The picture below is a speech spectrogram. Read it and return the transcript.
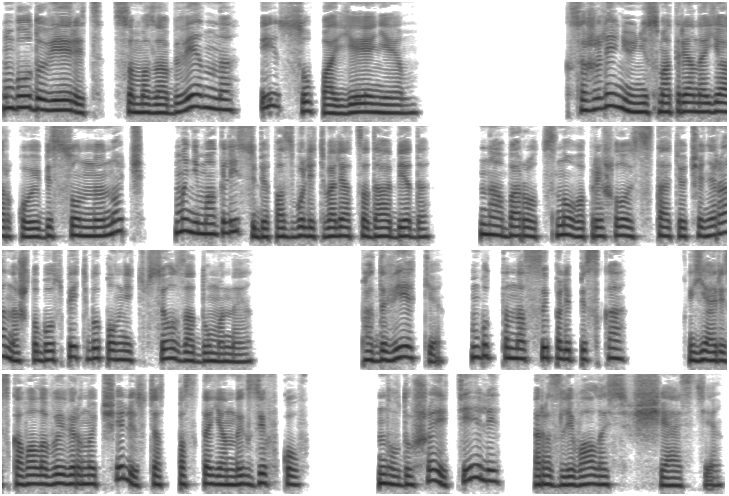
«Буду верить самозабвенно и с упоением». К сожалению, несмотря на яркую бессонную ночь, мы не могли себе позволить валяться до обеда. Наоборот, снова пришлось встать очень рано, чтобы успеть выполнить все задуманное. Под веки, будто насыпали песка. Я рисковала вывернуть челюсть от постоянных зевков, но в душе и теле разливалось счастье.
